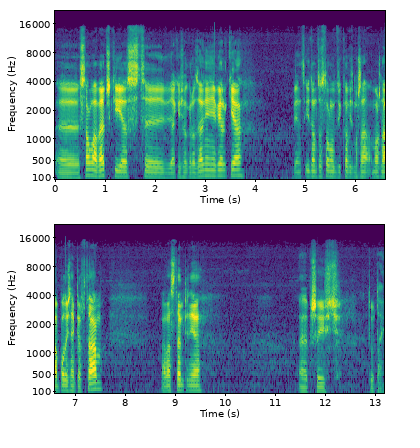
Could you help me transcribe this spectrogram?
Yy, Są ławeczki, jest yy, jakieś ogrodzenie niewielkie, więc idąc do strony Ludwikowic można, można podejść najpierw tam, a następnie e, przyjść tutaj.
